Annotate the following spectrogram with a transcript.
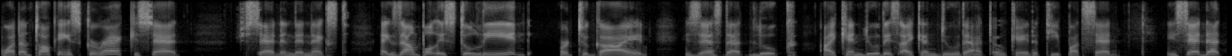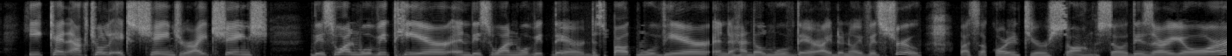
What I'm talking is correct, he said. She said, and the next example is to lead or to guide. He says that, Look, I can do this, I can do that. Okay, the teapot said. He said that he can actually exchange, right? Change this one move it here and this one move it there. The spout move here and the handle move there. I don't know if it's true, but it's according to your song. So these are your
